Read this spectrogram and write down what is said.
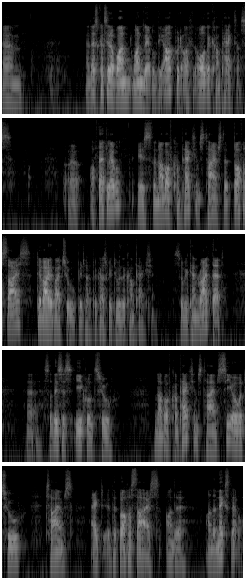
Um, and let's consider one, one level. The output of all the compactors uh, of that level is the number of compactions times the buffer size divided by 2 because we do the compaction. So we can write that. Uh, so this is equal to number of compactions times c over 2 times the buffer size on the on the next level.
